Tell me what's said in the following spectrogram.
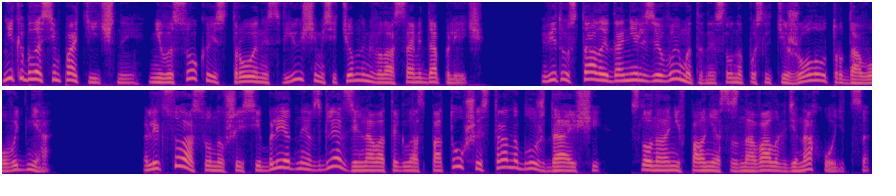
Ника была симпатичной, невысокой стройной, с вьющимися темными волосами до плеч. Вид усталый да нельзя вымотанный, словно после тяжелого трудового дня. Лицо осунувшееся и бледное, взгляд зеленоватый глаз потухший, странно блуждающий, словно она не вполне осознавала, где находится.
